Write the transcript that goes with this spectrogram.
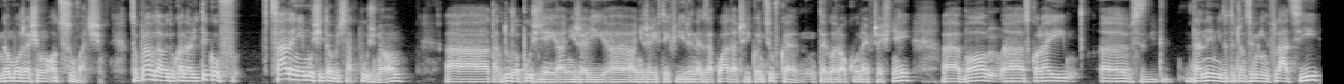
no może się odsuwać. Co prawda, według analityków wcale nie musi to być tak późno, a, tak dużo później, aniżeli, e, aniżeli w tej chwili rynek zakłada, czyli końcówkę tego roku najwcześniej, e, bo e, z kolei z danymi dotyczącymi inflacji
